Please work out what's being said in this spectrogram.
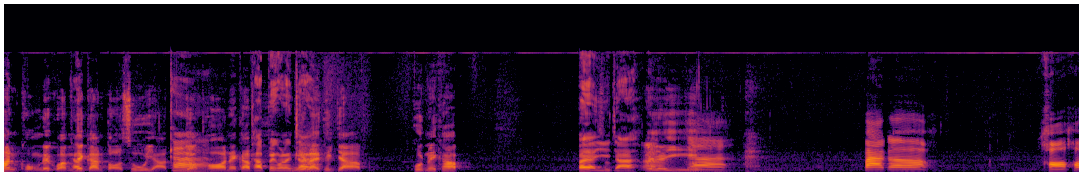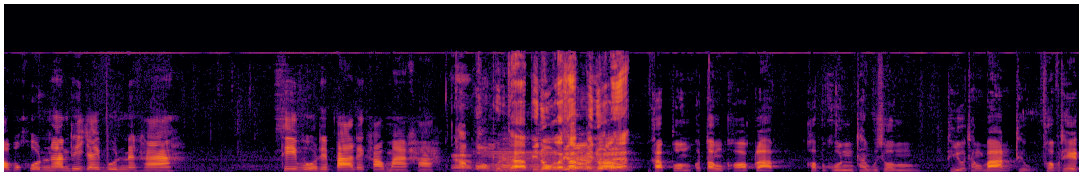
มั่นคงด้วยความครับด้วยการต่อสู้อย่าค่ะ ย่อท้อนะครับครับเป็นกำลังใจ มีอะไรที่จะพูดไหมครับป้ายายีจ๋าป้ายาหยี จ้าป้าก็ข อขอบพระคุณท่านที่ใจบุญนะคะ ที่โหวตให้ป้าได้เข้ามาค่ะ ครับขอบคุณครับพี่โหนงแล้วครับพี่พี่โหโหน่นงงครันะบฮะครับผมก็ต้องขอกราบขอบพระคุณท่านผู้ชมที่อยู่ทางบ้านที่ทั่วประเทศ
